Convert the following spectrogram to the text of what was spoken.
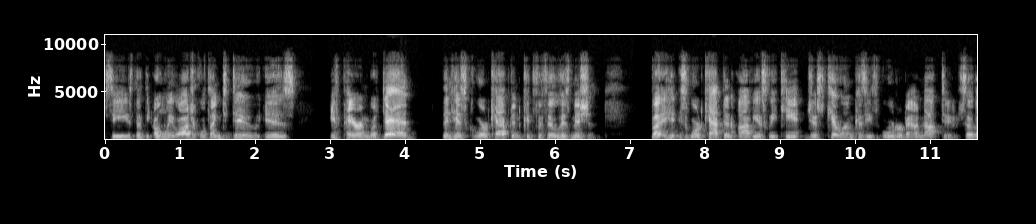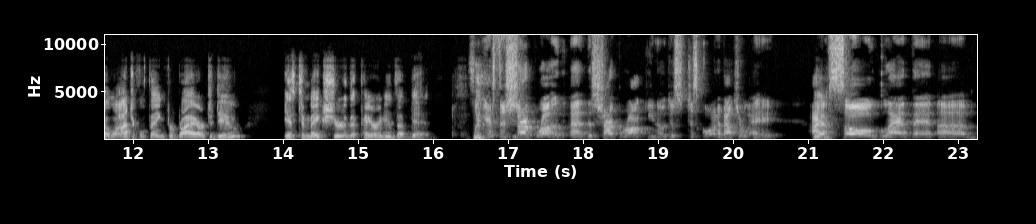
sees that the only logical thing to do is if Perrin were dead, then his Lord Captain could fulfill his mission. But his Lord Captain obviously can't just kill him because he's order bound not to. So the logical thing for Byar to do is to make sure that Perrin ends up dead. So here's the sharp rug, uh, the sharp rock. You know, just just go on about your way. Yeah. I'm so glad that um,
